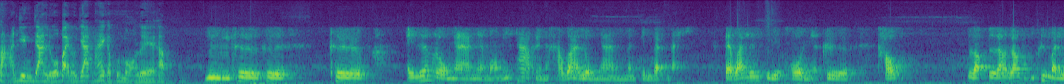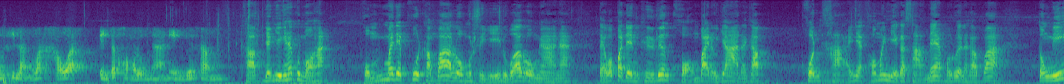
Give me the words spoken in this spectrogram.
สารยืนยันหรือว่าใบอนุญาตมาให้กับคุณหมอเลยครับ อืมคือคือคือไอ้เรื่องโรงงานเนี่ยหมอไม่ทราบเลยนะคะ ว่าโรงงานมันเป็นแบบไหน แต่ว่าเรื่องซิลิโคนเนี่ยคือเขาเราเราเราเพิ่งมารู้ทีหลังว่าเขาอะเป็นเจ้าของโรงงานเองด้วยซ้ำครับอย่างยิงให้คุณหมอฮะผมไม่ได้พูดคำว่าโรงสีหรือว่าโรงงานฮะ แต่ว่าประเด็นคือเรื่องของใบอนุญาตนะครับ คนขายเนี่ยเขาไม่มีเอกสารแนบมาด้วยนะครับว่า ตรงนี้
